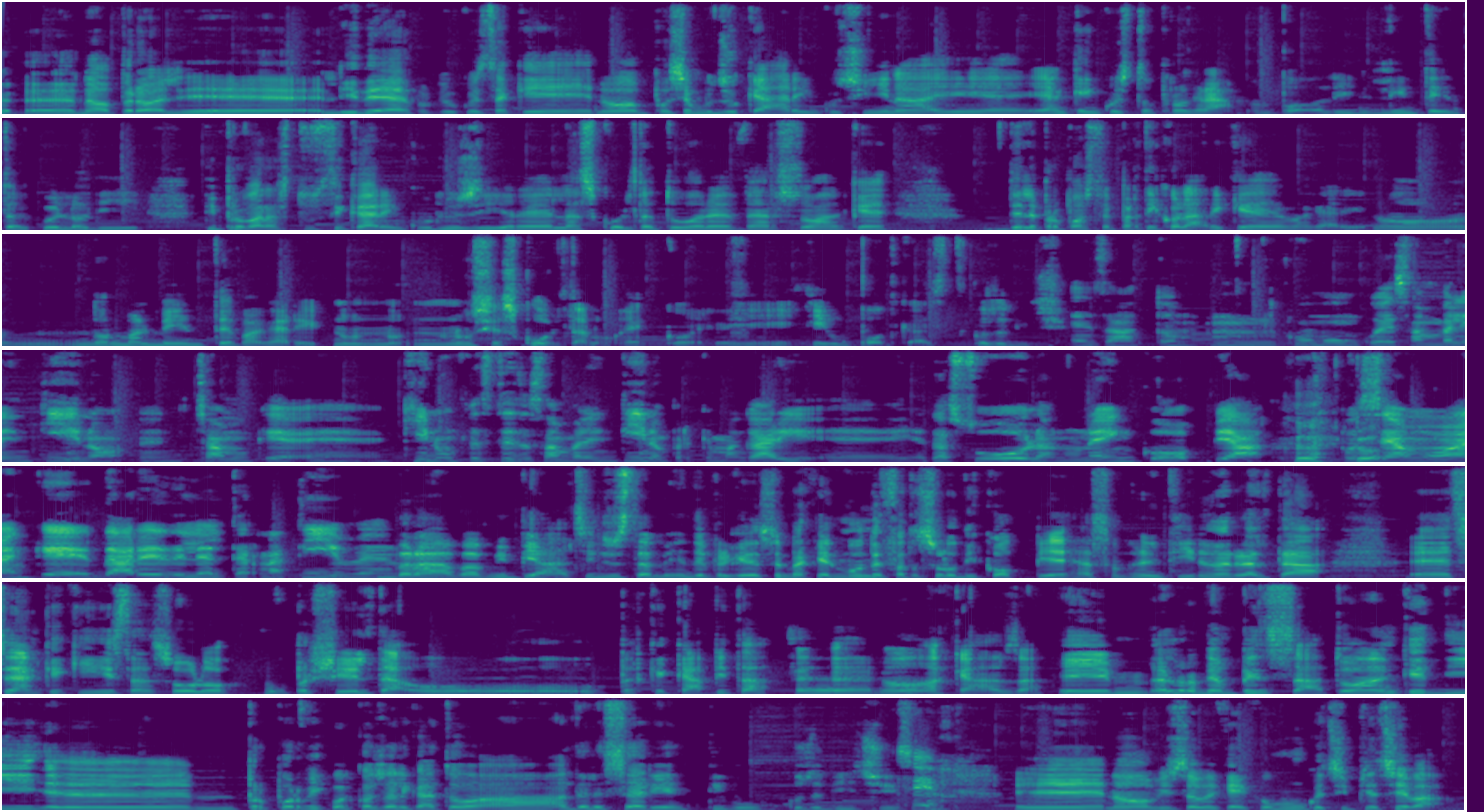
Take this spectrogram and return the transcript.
Eh, no, però li- l'idea è proprio questa che no, possiamo giocare in cucina e, e anche in questo programma un po'. L'in- L'intento è quello di, di provare a stuzzicare e incuriosire l'ascoltatore verso anche delle proposte particolari che magari no, normalmente magari non, non- non si ascoltano, ecco, in un podcast. Cosa dici? Esatto, Mm, comunque San Valentino, eh, diciamo che eh, chi non festeggia San Valentino perché magari è da sola, non è in coppia, Ecco. possiamo anche dare delle alternative. no? Brava, mi piace, giustamente, perché sembra che il mondo è fatto solo di coppie a San Valentino. In realtà eh, c'è anche chi sta solo o per scelta o perché capita eh, no, a casa. E mm, allora abbiamo pensato anche di ehm, proporvi qualcosa legato a, a delle serie TV. Cosa dici? Sì, Eh, no, visto perché comunque ci piaceva.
